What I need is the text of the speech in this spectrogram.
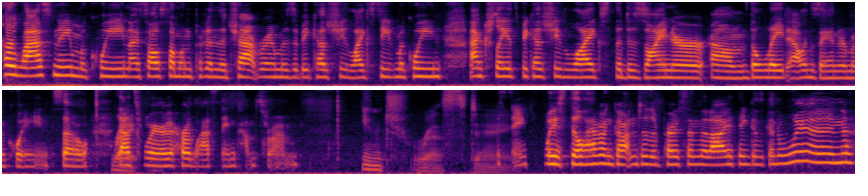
her last name McQueen, I saw someone put in the chat room. Is it because she likes Steve McQueen? Actually, it's because she likes the designer, um, the late Alexander McQueen. So that's where her last name comes from. Interesting. We still haven't gotten to the person that I think is going to win.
